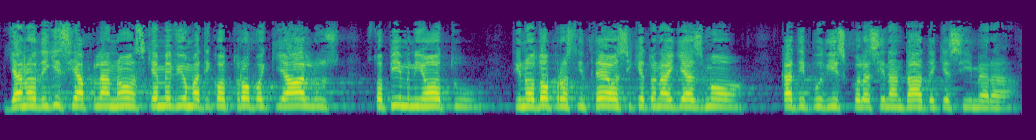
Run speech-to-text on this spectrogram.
για να οδηγήσει απλανός και με βιωματικό τρόπο και άλλους στο πίμνιό του την οδό προς την θέωση και τον αγιασμό κάτι που δύσκολα συναντάτε και σήμερα.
